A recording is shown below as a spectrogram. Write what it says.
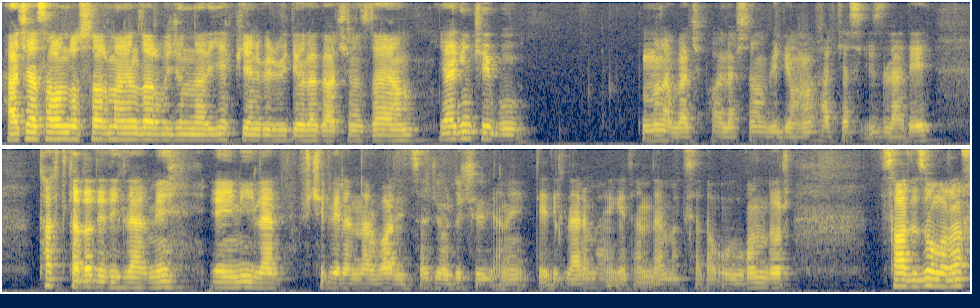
Herkese selam dostlar, ben Eldar bu günler yepyeni bir video ile karşınızdayım. Yəqin ki bu bundan əvvəlki paylaşdığım videonu herkes izledi. Taktikada dediklərimi eyni ilə fikir verənlər var idisə gördü ki, yəni dediklərim həqiqətən də məqsədə uyğundur. Sadəcə olaraq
